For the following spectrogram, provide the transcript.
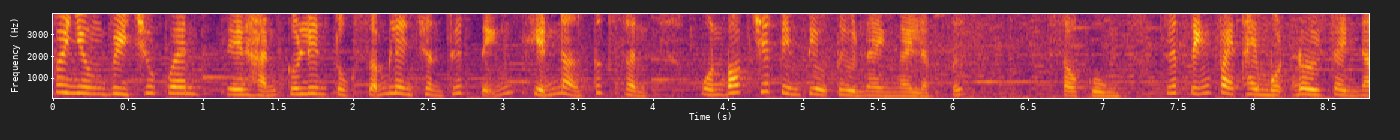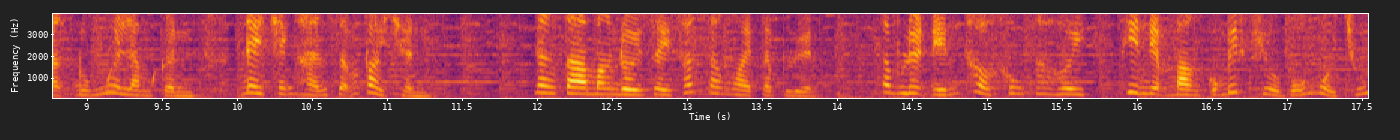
Vậy nhưng vì chưa quen nên hắn cứ liên tục dẫm lên Trần Tuyết Tĩnh khiến nàng tức giận, muốn bóp chết tên tiểu tử này ngay lập tức. Sau cùng, Tuyết Tĩnh phải thay một đôi giày nặng đúng 15 cân để tránh hắn dẫm vào chân. Nàng ta mang đôi giày sắt ra ngoài tập luyện. Tập luyện đến thở không ra hơi thì Niệm Bằng cũng biết khiêu vũ một chút.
